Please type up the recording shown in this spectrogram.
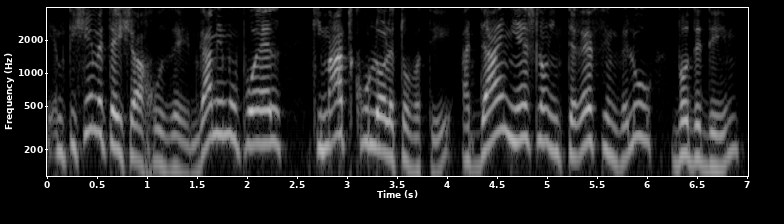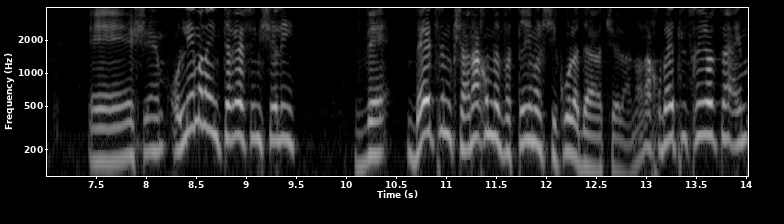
הם 99 אחוזים, גם אם הוא פועל כמעט כולו לטובתי, עדיין יש לו אינטרסים ולו בודדים, אה, שהם עולים על האינטרסים שלי. ובעצם כשאנחנו מוותרים על שיקול הדעת שלנו, אנחנו בעצם צריכים להיות, האם,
